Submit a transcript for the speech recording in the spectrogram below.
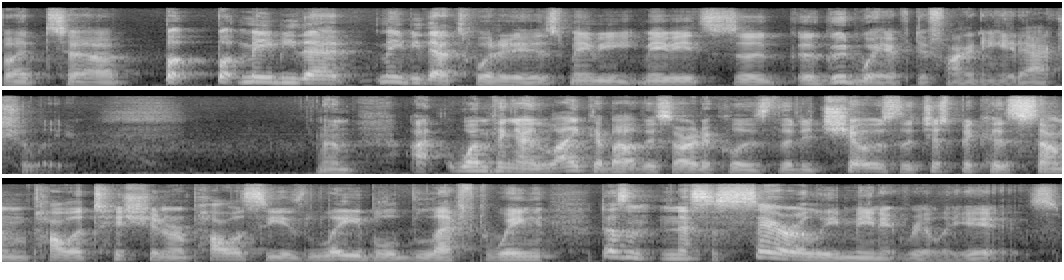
But uh, but but maybe that maybe that's what it is. Maybe maybe it's a, a good way of defining it actually. Um, I, one thing I like about this article is that it shows that just because some politician or policy is labeled left wing doesn't necessarily mean it really is.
